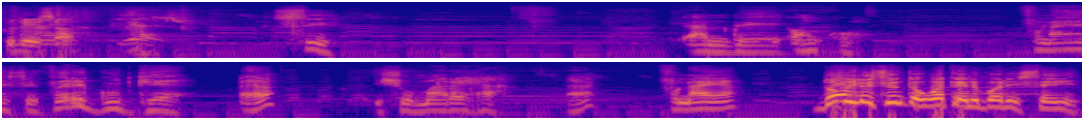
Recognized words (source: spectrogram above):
Good day, sir. Yes. See, I'm the uncle. Funanya is a very good girl. Eh? You should marry her. Eh? Funanya, don't listen to what anybody is saying.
